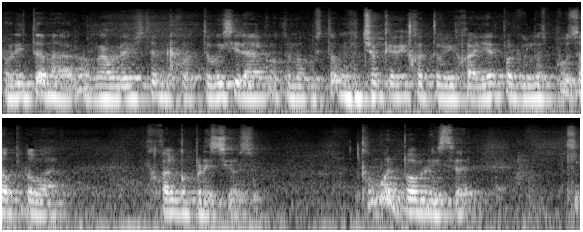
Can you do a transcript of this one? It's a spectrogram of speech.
ahorita me agarró Rav Levistein, me dijo, te voy a decir algo que me gustó mucho que dijo tu hijo ayer porque los puso a probar. Dijo algo precioso. ¿Cómo el pueblo Israel? ¿Qui-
